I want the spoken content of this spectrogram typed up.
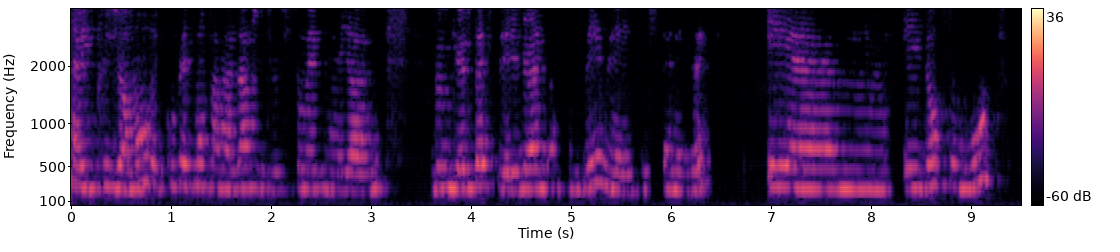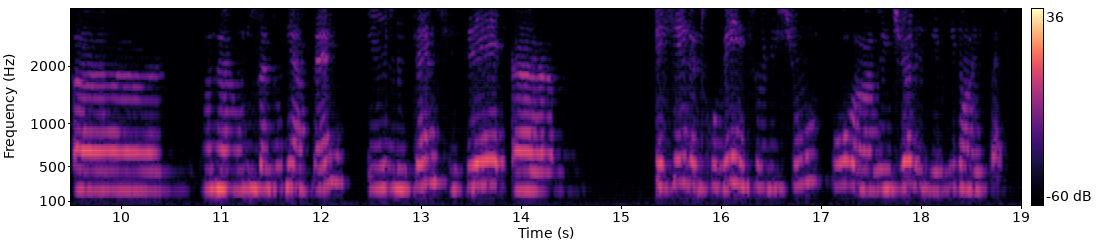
avec plusieurs membres et complètement par hasard, j'étais aussi tombée avec mon meilleur ami. Donc euh, ça, c'est le hasard complet, mais petite anecdote. Et, euh, et dans ce groupe, euh, on nous a donné un thème et le thème, c'était euh, essayer de trouver une solution pour euh, réduire les débris dans l'espace.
